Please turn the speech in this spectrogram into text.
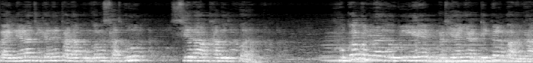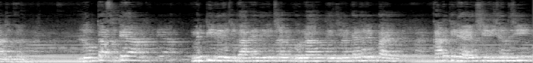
ਪਹਿਲੇਣਾ ਜੀ ਕਹਿੰਦੇ ਤੁਹਾਡਾ ਹੁਕਮ ਸਤਿਗੁਰੂ ਸਿਰਾਂ ਅੱਖਾਂ ਦੇ ਉੱਪਰ ਹੁਕਮ ਮੰਨਣਾ ਜ਼ਰੂਰੀ ਹੈ ਮਠਿਆਈਆਂ ਡਿੱਗਣ ਭਾਵੇਂ ਨਾ ਡਿੱਗਣ। ਲੋਟਾ ਸਟਿਆ, ਮਿੱਟੀ ਦੇ ਵਿੱਚ ਗਾਣੇ ਦੇ ਵਿੱਚ ਗੁਰੂ ਨਾਨਕ ਦੇਵ ਜੀ ਕਹਿੰਦੇ ਨੇ, ਭਾਈ, ਕੱਢ ਕੇ ਲਿਆਇਓ ਸ਼੍ਰੀ ਚੰਦ ਜੀ।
